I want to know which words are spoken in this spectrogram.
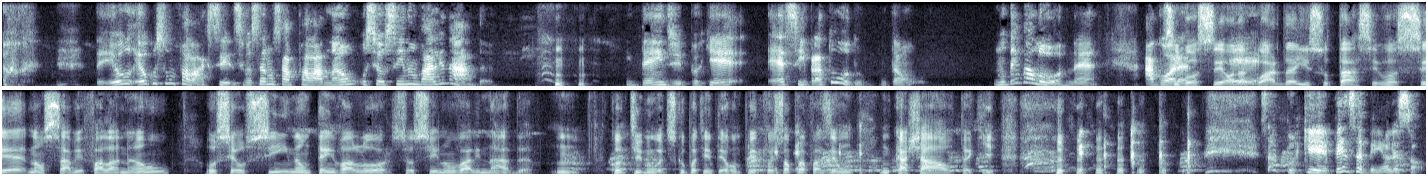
eu, eu costumo falar que se, se você não sabe falar não, o seu sim não vale nada. Entende? Porque é sim para tudo. Então, não tem valor, né? Agora. Se você, olha, é... guarda isso, tá? Se você não sabe falar não, o seu sim não tem valor, seu sim não vale nada. Hum, continua, desculpa te interromper, foi só para fazer um, um caixa alta aqui. Sabe por quê? Pensa bem, olha só.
